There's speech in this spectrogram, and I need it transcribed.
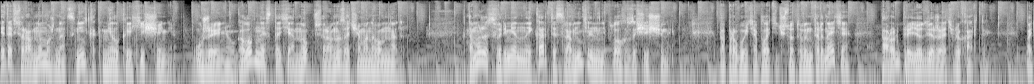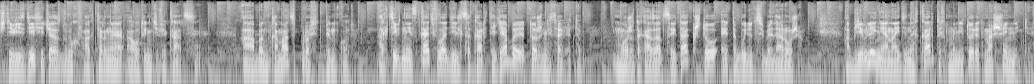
это все равно можно оценить как мелкое хищение. Уже не уголовная статья, но все равно зачем оно вам надо. К тому же современные карты сравнительно неплохо защищены. Попробуйте оплатить что-то в интернете, пароль придет держателю карты. Почти везде сейчас двухфакторная аутентификация, а банкомат спросит пин-код. Активно искать владельца карты я бы тоже не советовал. Может оказаться и так, что это будет себе дороже. Объявления о найденных картах мониторят мошенники.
